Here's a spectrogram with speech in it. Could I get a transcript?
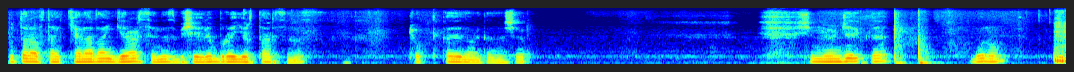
bu taraftan kenardan girerseniz bir şeyle burayı yırtarsınız. Çok dikkat edin arkadaşlar. Şimdi öncelikle bunun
